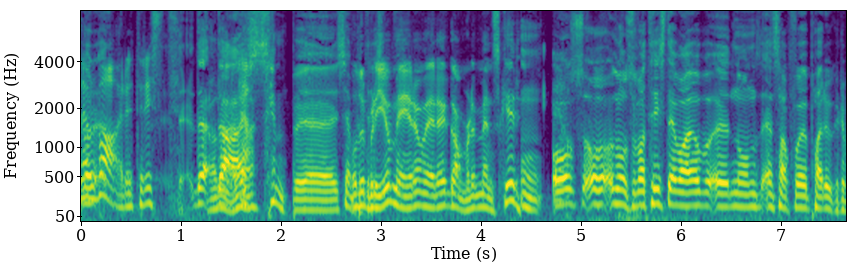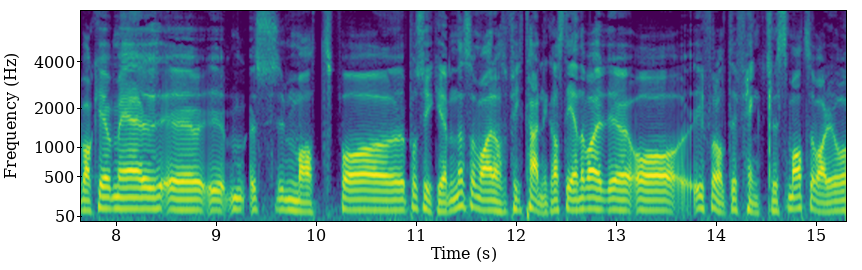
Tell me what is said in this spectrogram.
Det er bare trist. det, det er kjempe, kjempetrist. Og det blir jo mer og mer gamle mennesker. Mm. Og, så- og noe som var trist, det var jo eh, noen, en sak for et par uker tilbake med uh, mat på, på sykehjemmene som var, altså, fikk terningkast igjen. Det var, og i forhold til fengselsmat så var det jo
